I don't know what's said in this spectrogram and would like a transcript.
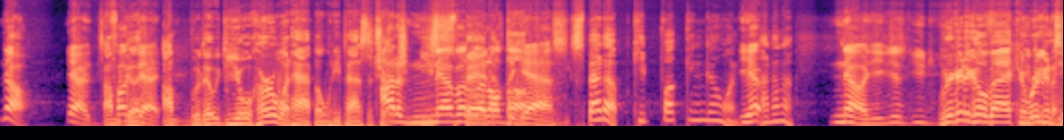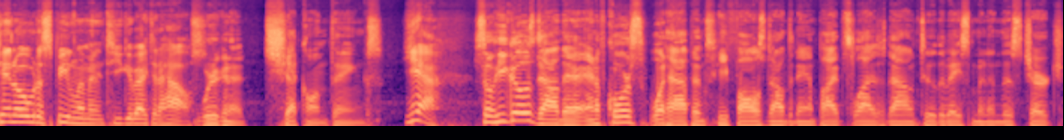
no, yeah, I'm fuck good. that. I'm, you heard what happened when he passed the church. I'd have never let off the up. gas. Sped up. Keep fucking going. Yeah, I don't know. no, you just you. We're gonna you- go back and we're gonna- ten over the speed limit until you get back to the house. We're gonna check on things. yeah, So he goes down there, and of course, what happens? He falls down the damn pipe, slides down to the basement in this church.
